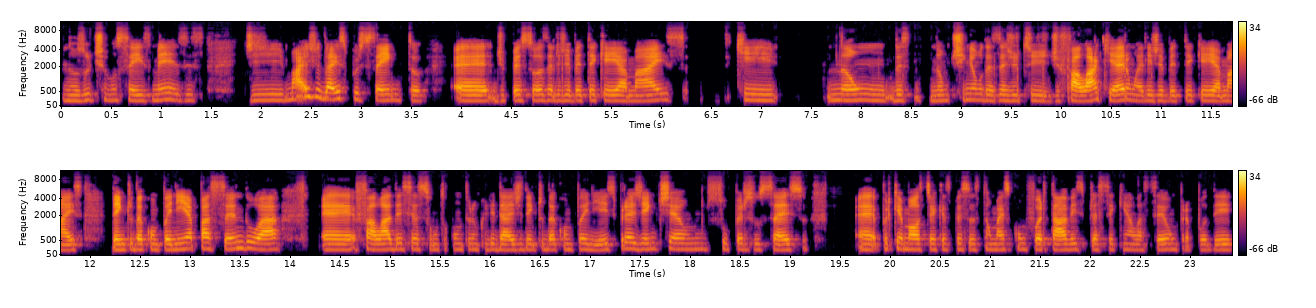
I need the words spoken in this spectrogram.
nos últimos seis meses de mais de 10% é, de pessoas LGBTQIA+, que não, não tinham o desejo de, de falar que eram LGBTQIA+, dentro da companhia, passando a é, falar desse assunto com tranquilidade dentro da companhia. Isso para a gente é um super sucesso, é, porque mostra que as pessoas estão mais confortáveis para ser quem elas são, para poder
